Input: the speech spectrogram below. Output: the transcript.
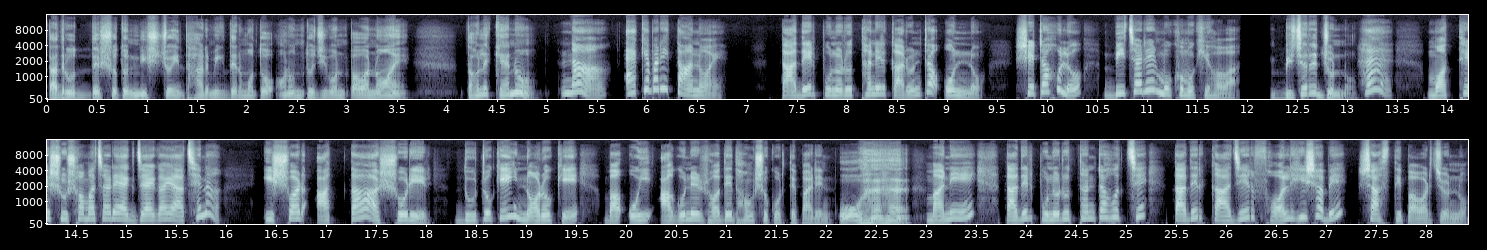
তাদের উদ্দেশ্য তো নিশ্চয়ই ধার্মিকদের মতো অনন্ত জীবন পাওয়া নয়। তাহলে কেন? না একেবারেই তা নয়। তাদের পুনরুত্থানের কারণটা অন্য। সেটা হলো বিচারের মুখোমুখি হওয়া। বিচারের জন্য? হ্যাঁ মধ্যে সুসমাচারে এক জায়গায় আছে না? ঈশ্বর আত্মা আর শরীর দুটোকেই নরকে বা ওই আগুনের হ্রদে ধ্বংস করতে পারেন। ও হ্যাঁ হ্যাঁ। মানে তাদের পুনরুত্থানটা হচ্ছে তাদের কাজের ফল হিসাবে শাস্তি পাওয়ার জন্য।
